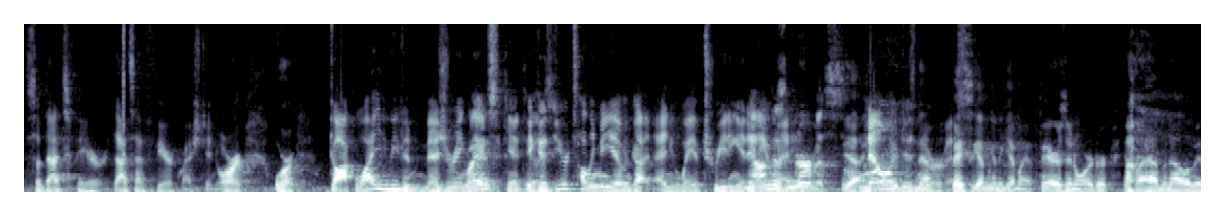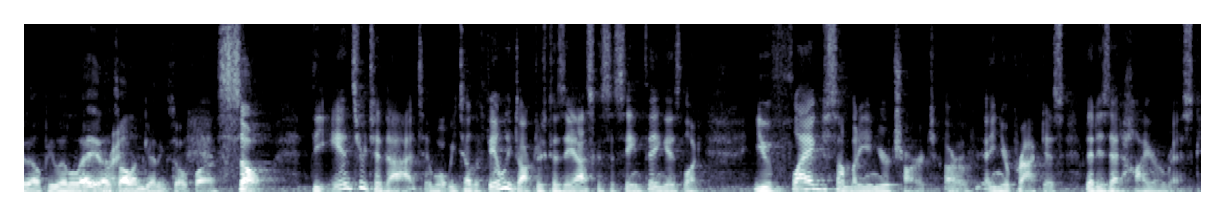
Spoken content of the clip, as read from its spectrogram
So that's fair. That's a fair question. Or, or doc, why are you even measuring Right, this? you can't do because you're telling me you haven't got any way of treating it now I'm just nervous. Yeah. Now I'm just Now, nervous. Basically, I'm going to get my affairs in order if I have an elevated LP little a. That's Right. all I'm getting so far. So the answer to that, and what we tell the family doctors, because they ask us the same thing, is look, you've flagged somebody in your chart or in your practice that is at higher risk.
